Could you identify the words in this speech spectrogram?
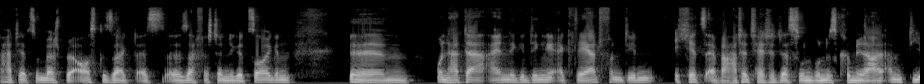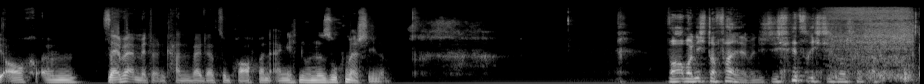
hat ja zum Beispiel ausgesagt als äh, sachverständige Zeugin ähm, und hat da einige Dinge erklärt, von denen ich jetzt erwartet hätte, dass so ein Bundeskriminalamt die auch ähm, selber ermitteln kann, weil dazu braucht man eigentlich nur eine Suchmaschine. War aber nicht der Fall, wenn ich dich jetzt richtig verstanden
